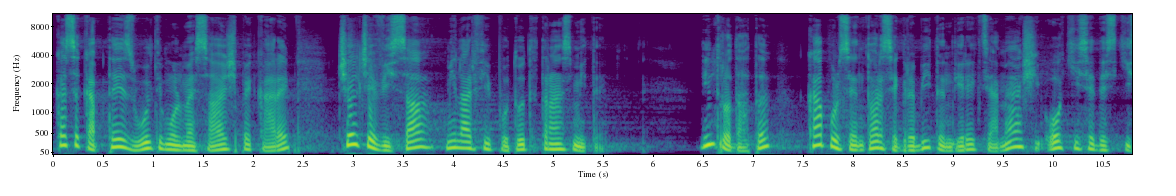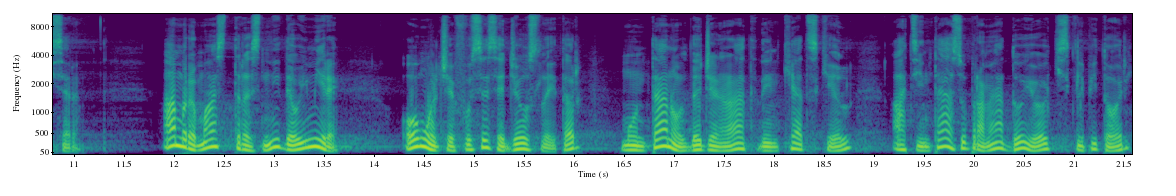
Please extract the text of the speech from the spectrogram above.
ca să captez ultimul mesaj pe care cel ce visa mi l-ar fi putut transmite. Dintr-o dată, capul se întoarse grăbit în direcția mea și ochii se deschiseră. Am rămas trăsnit de uimire. Omul ce fusese Joe Slater, munteanul degenerat din Catskill, a țintea asupra mea doi ochi sclipitori,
